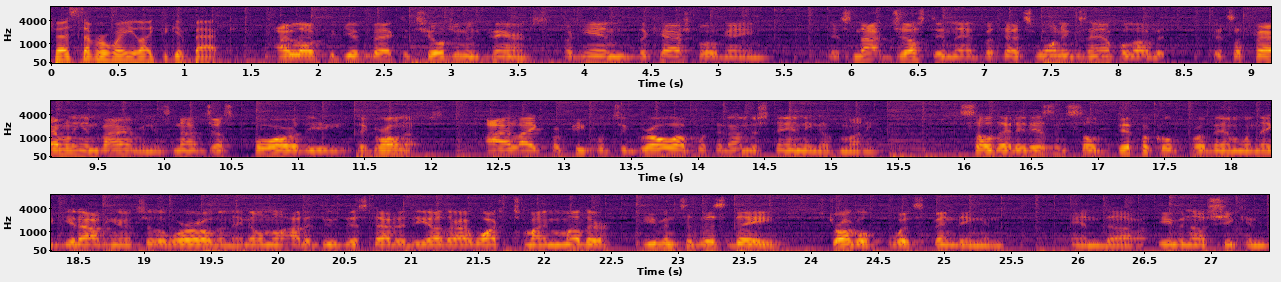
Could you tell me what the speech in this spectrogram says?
Best ever way you like to give back. I love to give back to children and parents. Again, the cash flow game. It's not just in that, but that's one example of it. It's a family environment. It's not just for the, the grown-ups. I like for people to grow up with an understanding of money so that it isn't so difficult for them when they get out here into the world and they don't know how to do this, that, or the other. I watched my mother, even to this day, struggle with spending and and uh, even though she can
